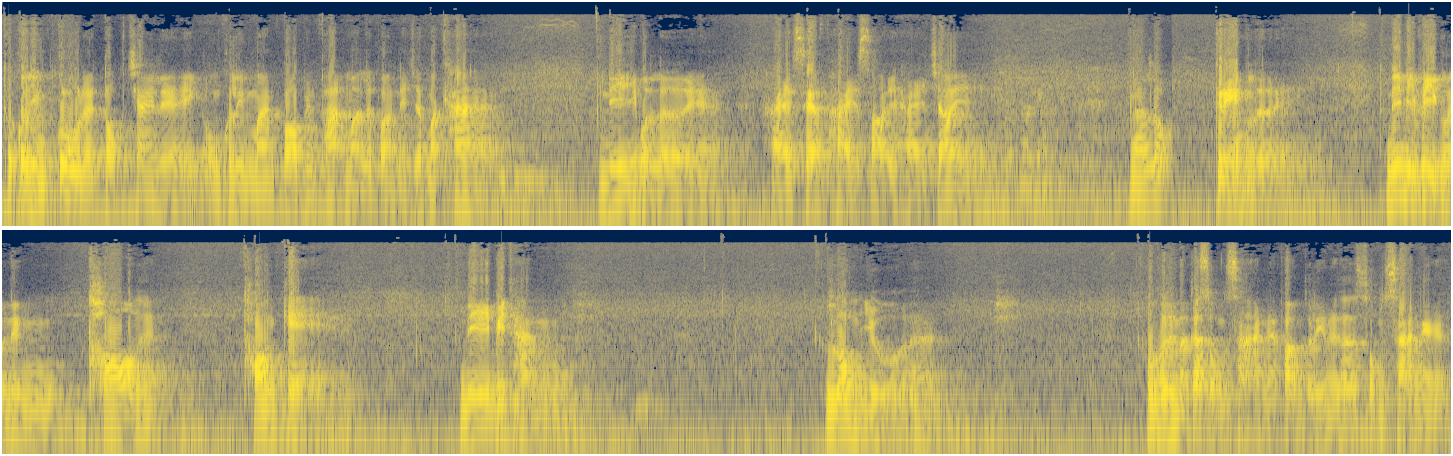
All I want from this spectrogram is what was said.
ทุกคนยังกลัวเลยตกใจเลยองคุลิมานปอเป็นพระมาหรือเปล่าเนี่ยจะมาฆ่าหนีหมดเลยหายแซบหายซอยหายจ้อยนรกเกลี้ยงเลย นี่มีผู้หญิงคนหนึ่งท้องอะท้องแก่หนีไม่ทัน ล้มอยู่นะองค์กลิมันก็สงสารนะพระองค์กลิมันก็สงสารเนี่ย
